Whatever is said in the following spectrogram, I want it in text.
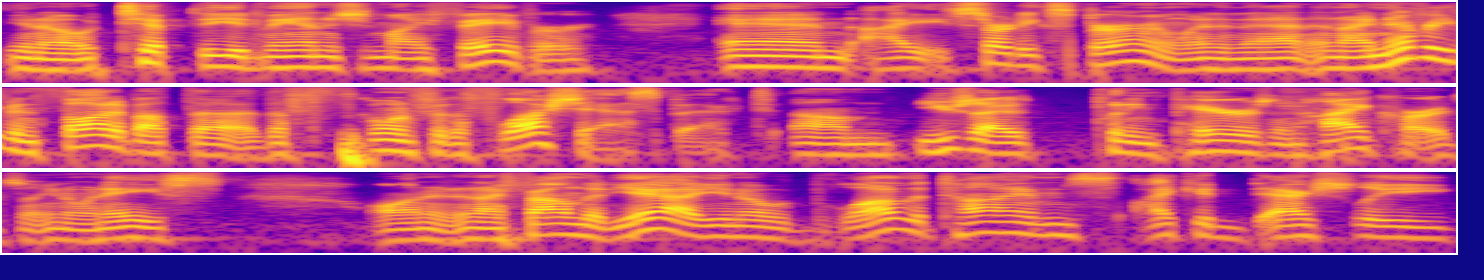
you know, tip the advantage in my favor? And I started experimenting with that, and I never even thought about the the going for the flush aspect. Um, usually, I was putting pairs and high cards, you know, an ace on it, and I found that yeah, you know, a lot of the times I could actually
